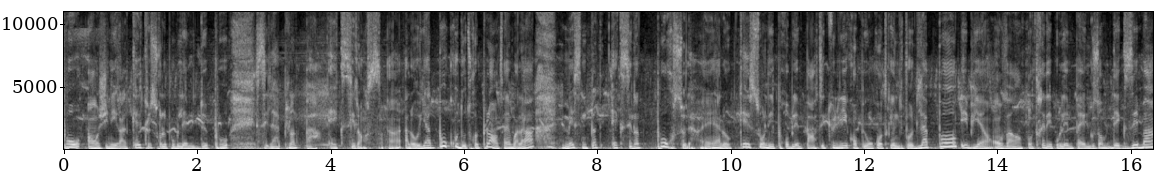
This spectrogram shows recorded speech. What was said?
peau en général, quel que soit le problème de peau, c'est la plante par excellence. hein. Alors il y a beaucoup d'autres plantes, hein, voilà, mais c'est une plante excellente pour cela. hein. Alors quels sont les problèmes particuliers qu'on peut rencontrer au niveau de la peau? Eh bien, on va rencontrer des problèmes par exemple d'eczéma,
